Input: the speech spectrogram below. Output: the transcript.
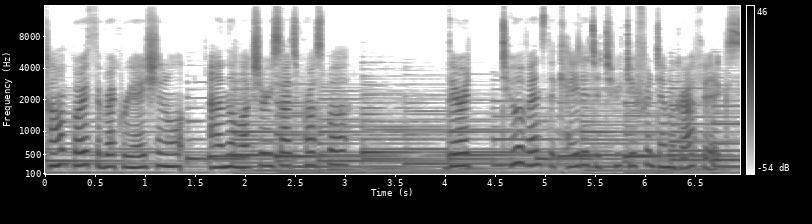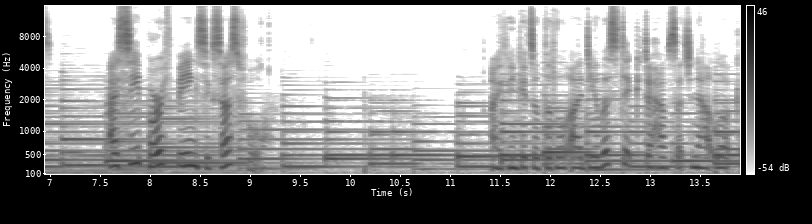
Can't both the recreational and the luxury sites prosper? There are two events that cater to two different demographics. I see both being successful. I think it's a little idealistic to have such an outlook.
